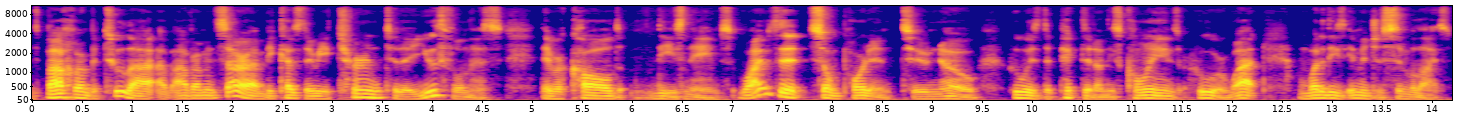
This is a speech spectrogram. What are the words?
It's Bachur and Betula of Avram and Sarah, because they returned to their youthfulness, they were called these names. Why was it so important to know who was depicted on these coins, or who or what, and what do these images symbolize?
